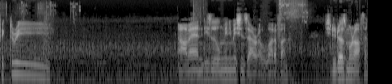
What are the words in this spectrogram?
Victory! Oh man, these little mini missions are a lot of fun. Should do those more often.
